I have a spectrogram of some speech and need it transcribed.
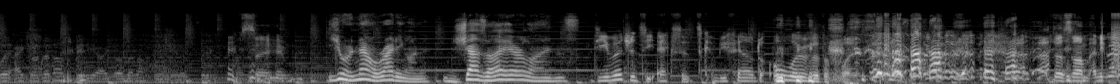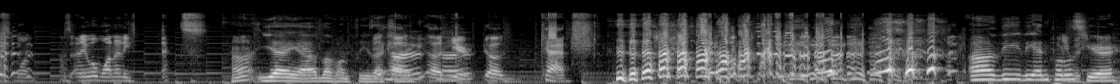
Wait, I got that on video. I got that on video. Same. You are now riding on Jazza Airlines. The emergency exits can be found all over the place. Does um anyone want? Does anyone want any sex? Huh? Yeah, yeah, I'd love one, please. Uh, Actually. uh, No, Here, uh, catch. Uh, the the end portal's here.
